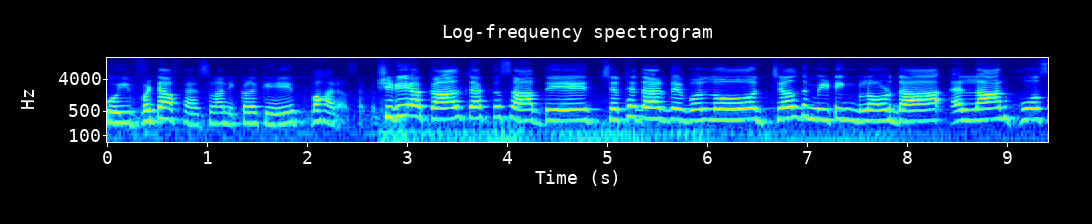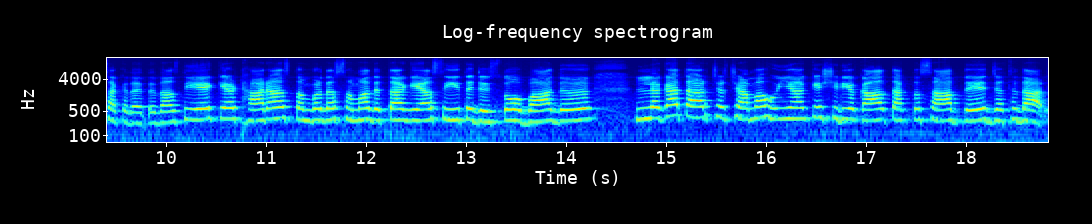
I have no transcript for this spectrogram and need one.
ਕੋਈ ਵੱਡਾ ਫੈਸਲਾ ਨਿਕਲ ਕੇ ਬਾਹਰ ਆ ਸਕਦਾ ਸ਼੍ਰੀ ਅਕਾਲ ਤਖਤ ਸਾਹਿਬ ਦੇ ਜਥੇਦਾਰ ਦੇ ਵੱਲੋਂ ਜਲਦ ਮੀਟਿੰਗ ਬੁਲਾਉਣ ਦਾ ਐਲਾਨ ਹੋ ਸਕਦਾ ਹੈ ਤੇ ਦੱਸ ਦਈਏ ਕਿ 18 ਸਤੰਬਰ ਦਾ ਸਮਾਂ ਦਿੱਤਾ ਗਿਆ ਸੀ ਤੇ ਜਿਸ ਤੋਂ ਬਾਅਦ ਲਗਾਤਾਰ ਚਰਚਾਵਾਂ ਹੋਈਆਂ ਕਿ ਸ਼੍ਰੀ ਅਕਾਲ ਤਖਤ ਸਾਹਿਬ ਦੇ ਜਥੇਦਾਰ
